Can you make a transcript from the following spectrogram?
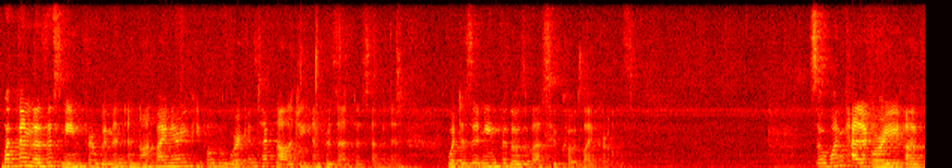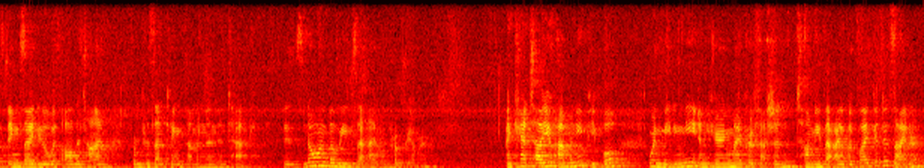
What then does this mean for women and non-binary people who work in technology and present as feminine? What does it mean for those of us who code like girls? So one category of things I deal with all the time from presenting feminine in tech is no one believes that I'm a programmer. I can't tell you how many people, when meeting me and hearing my profession, tell me that I look like a designer,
